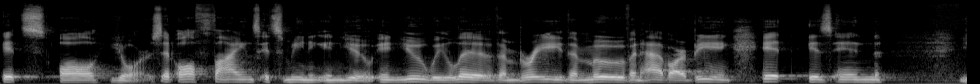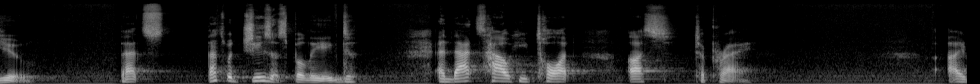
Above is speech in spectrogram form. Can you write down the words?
it's all yours. It all finds its meaning in you. In you we live and breathe and move and have our being. It is in you. That's, that's what Jesus believed, and that's how he taught us to pray. I,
